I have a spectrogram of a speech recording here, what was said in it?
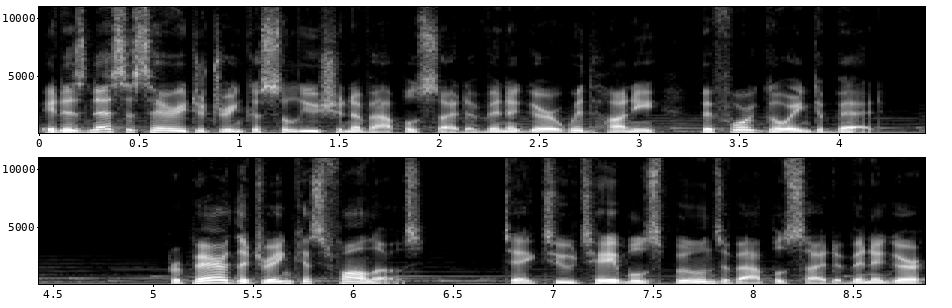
it is necessary to drink a solution of apple cider vinegar with honey before going to bed. Prepare the drink as follows. Take 2 tablespoons of apple cider vinegar,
